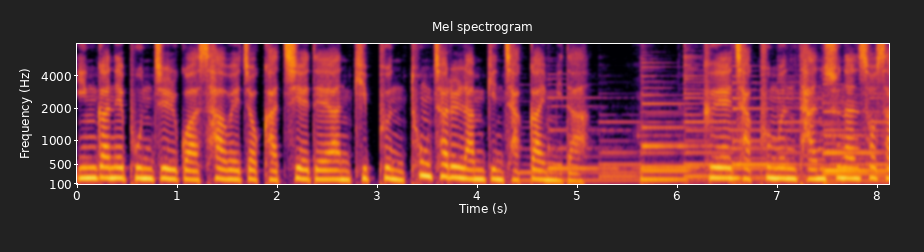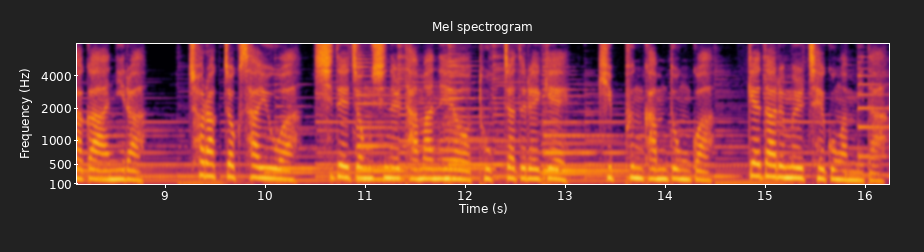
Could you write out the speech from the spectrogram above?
인간의 본질과 사회적 가치에 대한 깊은 통찰을 남긴 작가입니다. 그의 작품은 단순한 서사가 아니라 철학적 사유와 시대 정신을 담아내어 독자들에게 깊은 감동과 깨달음을 제공합니다.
